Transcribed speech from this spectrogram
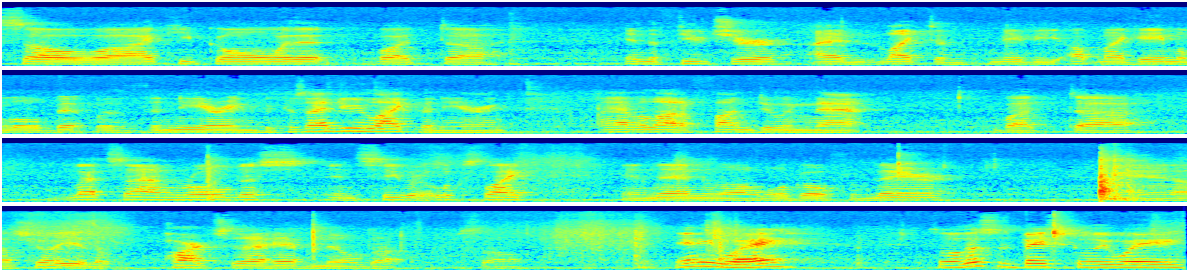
so uh, I keep going with it but uh, in the future I'd like to maybe up my game a little bit with veneering because I do like veneering. I have a lot of fun doing that. But uh, let's unroll this and see what it looks like and then uh, we'll go from there. And I'll show you the parts that I have milled up so. Anyway so this is basically way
